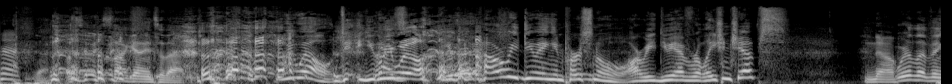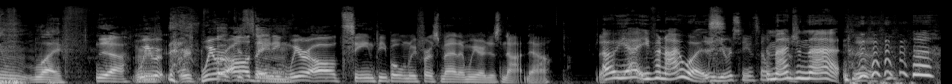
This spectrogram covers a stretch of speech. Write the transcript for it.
Yeah. Let's, let's not get into that. we will. D- You guys, We will. how are we doing in personal? Are we? Do you have relationships? No, We're living life. yeah, we were We're- we're we were all focusing- dating. We were all seeing people when we first met, and we are just not now. Oh, yeah, even I was. Yeah, you were seeing someone? Imagine that.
